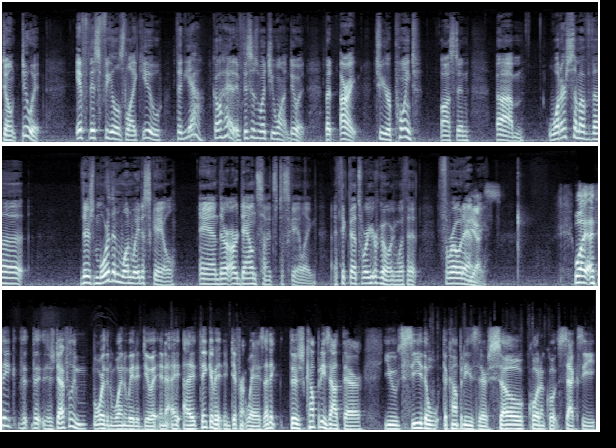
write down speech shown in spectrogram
don't do it. If this feels like you, then yeah, go ahead. If this is what you want, do it. But all right, to your point, Austin, um, what are some of the there's more than one way to scale, and there are downsides to scaling. I think that's where you're going with it. Throw it at yes. me. Well, I think there's definitely more than one way to do it, and I, I, think of it in different ways. I think there's companies out there. You see the the companies that are so quote unquote sexy,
